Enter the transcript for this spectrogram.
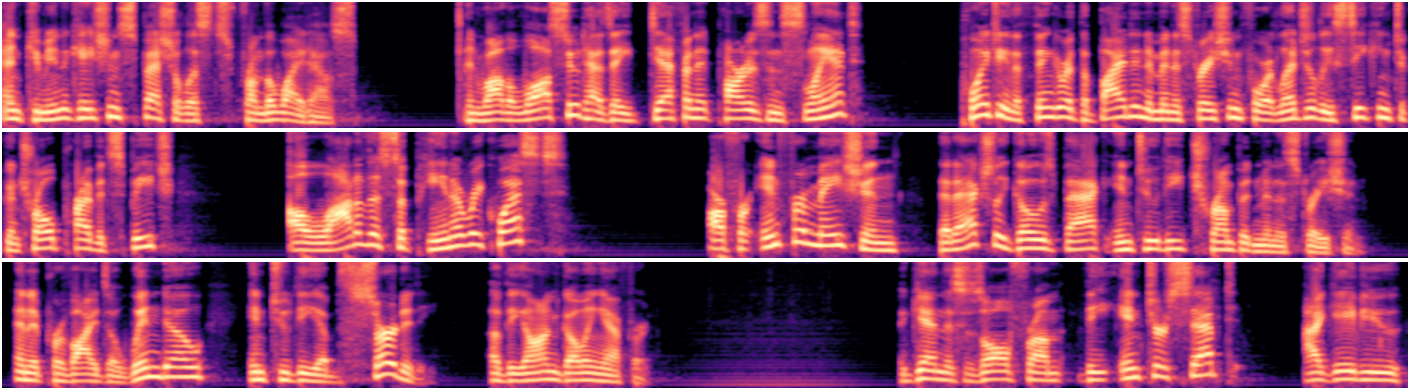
and communication specialists from the White House. And while the lawsuit has a definite partisan slant, pointing the finger at the Biden administration for allegedly seeking to control private speech, a lot of the subpoena requests are for information that actually goes back into the Trump administration and it provides a window into the absurdity of the ongoing effort. Again, this is all from The Intercept. I gave you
